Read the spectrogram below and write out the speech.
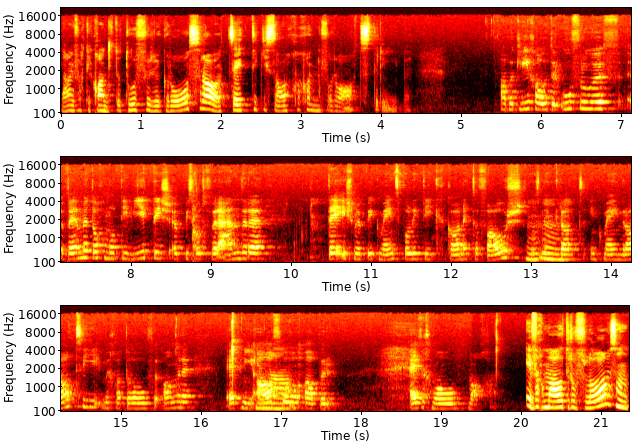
ja, einfach die Kandidatur für den Grossrat, solche Sachen können voranzutreiben. Aber gleich auch der Aufruf, wenn man doch motiviert ist, etwas zu verändern, dann ist man bei Gemeinspolitik gar nicht so falsch. Es muss nicht mhm. gerade im Gemeinderat sein, man kann hier auf einer anderen Ebene genau. anfangen, aber einfach mal machen einfach mal drauf los und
